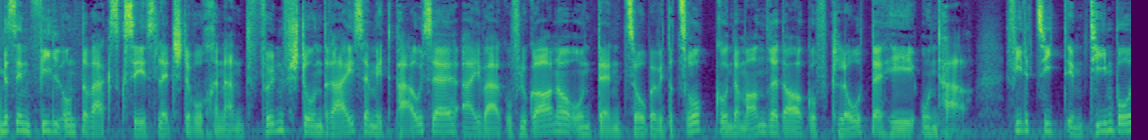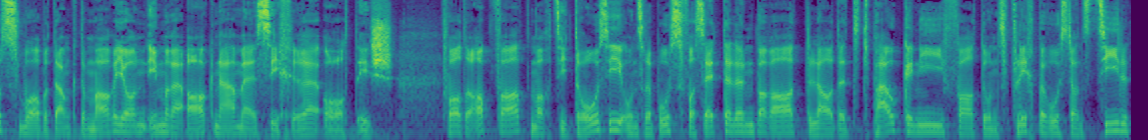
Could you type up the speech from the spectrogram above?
Wir sind viel unterwegs das letzte Wochenende. Fünf Stunden Reise mit Pause, ein Weg auf Lugano und dann zu oben wieder zurück und am anderen Tag auf Kloten hin und her. Viel Zeit im Teambus, wo aber dank der Marion immer ein angenehmer, sicherer Ort ist. Vor der Abfahrt macht sie die Rosi, unseren Bus von Settelen parat, ladet die Pauken ein, fährt uns pflichtbewusst ans Ziel,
